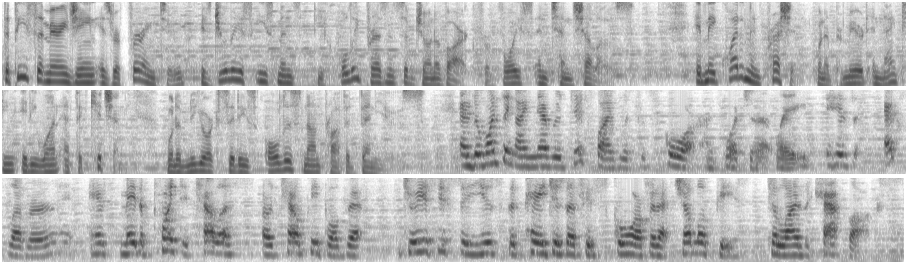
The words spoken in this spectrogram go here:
The piece that Mary Jane is referring to is Julius Eastman's The Holy Presence of Joan of Arc for voice and ten cellos. It made quite an impression when it premiered in 1981 at The Kitchen, one of New York City's oldest nonprofit venues. And the one thing I never did find was the score, unfortunately. His ex lover has made a point to tell us or tell people that Julius used to use the pages of his score for that cello piece to line the cat box.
